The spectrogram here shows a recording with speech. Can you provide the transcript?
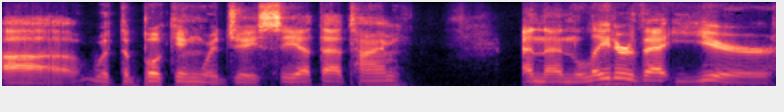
uh with the booking with JC at that time. And then later that year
